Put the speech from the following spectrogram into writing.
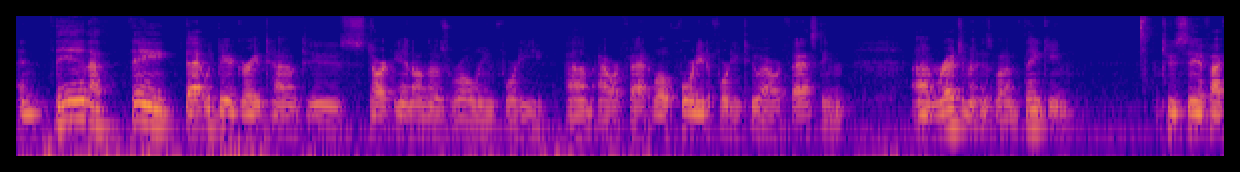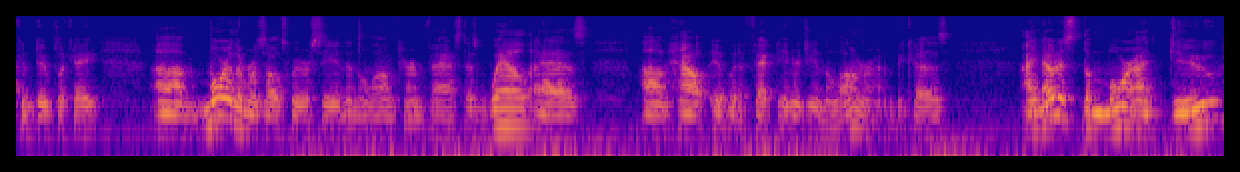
And then I think that would be a great time to start in on those rolling 40 um, hour fat, well, 40 to 42 hour fasting um, regimen is what I'm thinking to see if I can duplicate um, more of the results we were seeing in the long term fast, as well as um, how it would affect energy in the long run. Because I noticed the more I do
